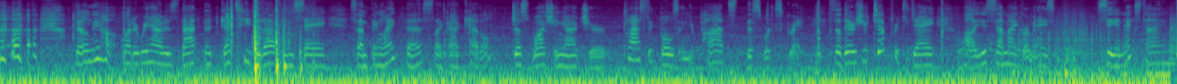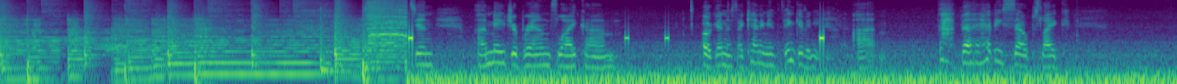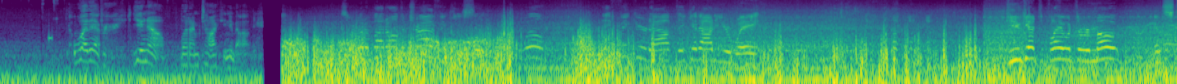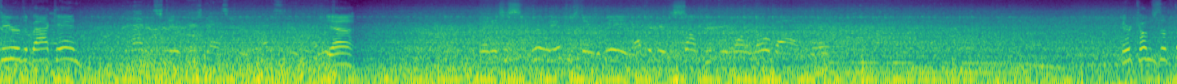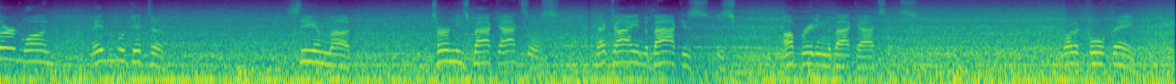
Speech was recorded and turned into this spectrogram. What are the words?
the only hot water we have is that that gets heated up in say something like this, like a kettle, just washing out your plastic bowls and your pots. This works great. So there's your tip for today. All you semi-gourmets. See you next time. In uh, major brands like, um, oh goodness, I can't even think of any. Um, the heavy soaps like whatever, you know what I'm talking about. So what about all the traffic, you said? Well, they figure it out, they get out of your way. Do you get to play with the remote and steer the back end? I haven't steered these guys. Yeah. And it's just really interesting to me. I figure it's something people want to know about, you know? Here comes the third one maybe we'll get to see him uh, turn these back axles. That guy in the back is, is operating the back axles. What a cool thing.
